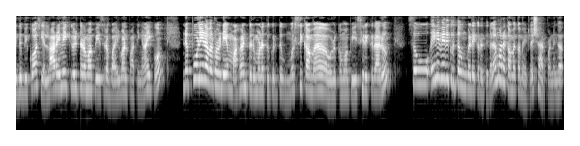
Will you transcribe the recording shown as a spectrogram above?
இது. பிகாஸ் எல்லாரையுமே கீழ்த்தரமாக பேசுகிற பைல்வான் பார்த்தீங்கன்னா இப்போ நெப்போலியன் அவர்களுடைய மகன் திருமணத்து குறித்து விமர்சிக்காமல் ஒழுக்கமாக பேசியிருக்கிறாரு. ஸோ எனிவே குறித்த உங்களுடைய கருத்துக்களை மறக்காம கமெண்ட்டில் ஷேர் பண்ணுங்கள்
